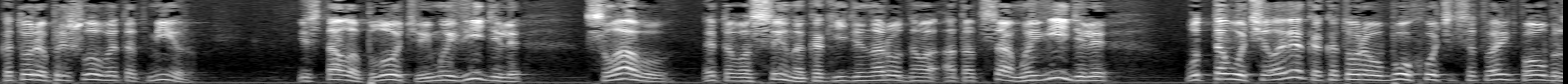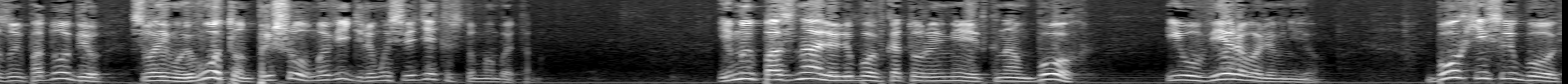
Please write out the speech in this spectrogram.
которое пришло в этот мир и стало плотью, и мы видели славу этого Сына, как единородного от Отца, мы видели вот того человека, которого Бог хочет сотворить по образу и подобию своему. И вот он пришел, мы видели, мы свидетельствуем об этом. И мы познали любовь, которую имеет к нам Бог, и уверовали в нее. Бог есть любовь,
